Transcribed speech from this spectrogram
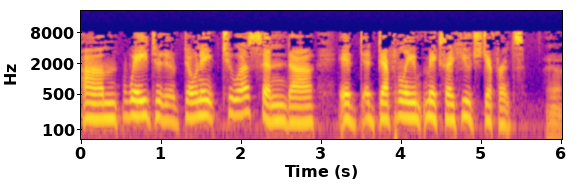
um, way to donate to us, and uh, it, it definitely makes a huge difference. Yeah.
